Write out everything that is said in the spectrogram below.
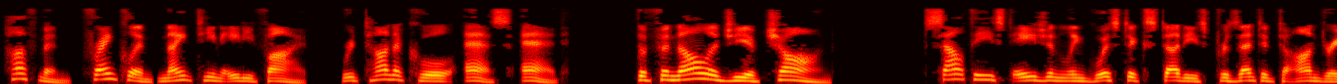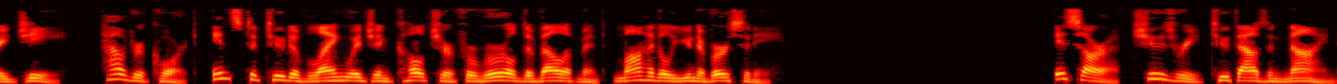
Huffman, Franklin 1985. Ratanakul, S., ed. The Phonology of Chong. Southeast Asian Linguistic Studies presented to André G. Haudricourt. Institute of Language and Culture for Rural Development, Mahidol University. Isara, Chusri 2009.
